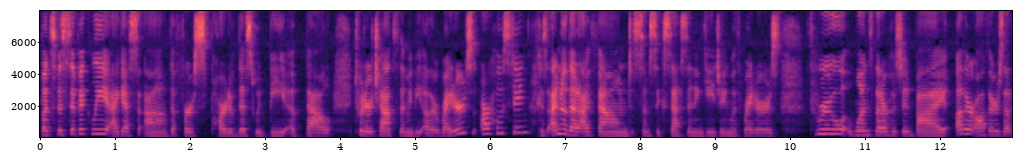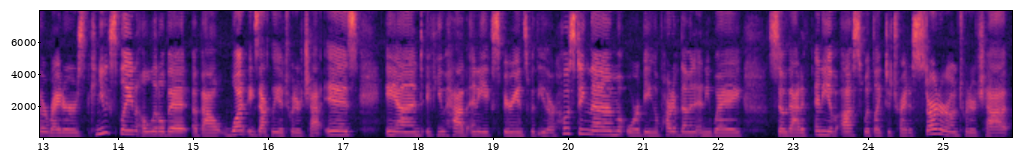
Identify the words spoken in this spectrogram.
but specifically, I guess uh, the first part of this would be about Twitter chats that maybe other writers are hosting because I know that I found some success in engaging with writers through ones that are hosted by other authors, other writers. Can you explain a little bit about what exactly a Twitter chat is and if you have any experience with either hosting them or being a part of them in any way so that if any of us would like to try to start our own Twitter chat,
